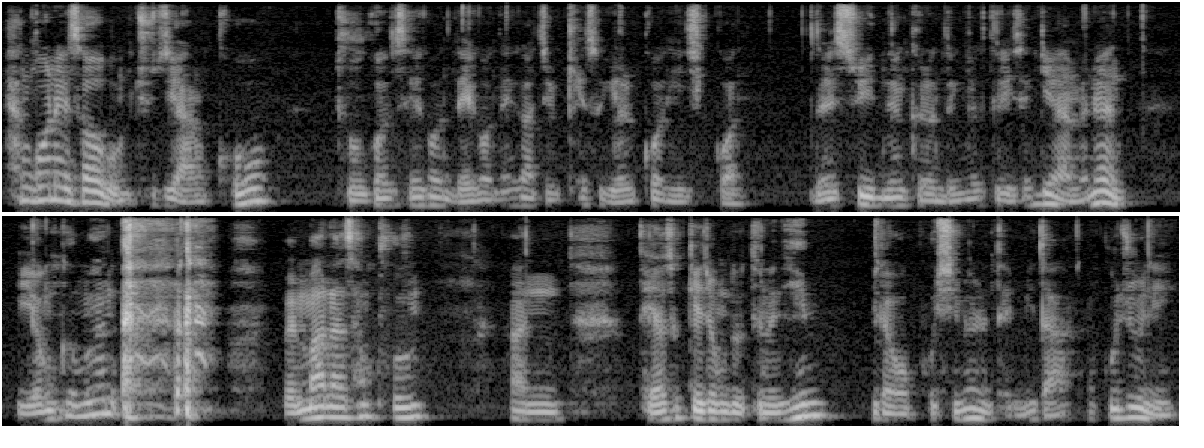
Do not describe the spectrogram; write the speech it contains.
한 권에서 멈추지 않고 두 권, 세 권, 네 권 해가지고 계속 열 권, 이십 권낼 수 있는 그런 능력들이 생기면은 이 연금은 웬만한 상품 한 대여섯 개 정도 드는 힘이라고 보시면 됩니다. 꾸준히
